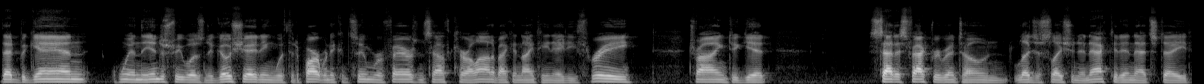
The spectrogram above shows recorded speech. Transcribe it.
that began when the industry was negotiating with the Department of Consumer Affairs in South Carolina back in 1983, trying to get satisfactory rent to own legislation enacted in that state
